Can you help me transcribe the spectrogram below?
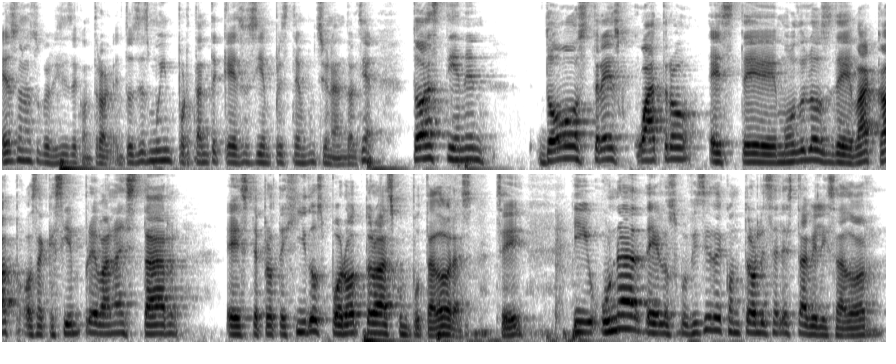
Esas son las superficies de control. Entonces es muy importante que eso siempre estén funcionando al 100. Todas tienen dos, tres, cuatro este, módulos de backup, o sea que siempre van a estar este, protegidos por otras computadoras, ¿sí? Y una de las superficies de control es el estabilizador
